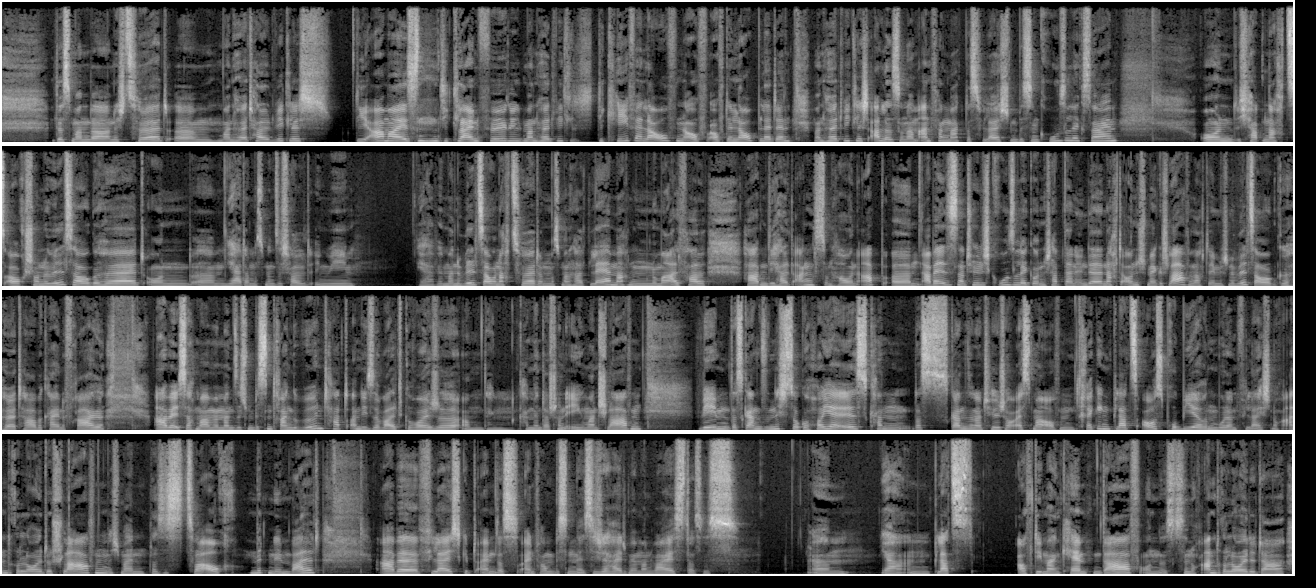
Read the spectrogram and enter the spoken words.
dass man da nichts hört. Ähm, man hört halt wirklich die Ameisen, die kleinen Vögel, man hört wirklich die Käfer laufen auf, auf den Laubblättern, man hört wirklich alles. Und am Anfang mag das vielleicht ein bisschen gruselig sein. Und ich habe nachts auch schon eine Wildsau gehört und ähm, ja, da muss man sich halt irgendwie ja, wenn man eine Wildsau nachts hört, dann muss man halt leer machen. Im Normalfall haben die halt Angst und hauen ab. Ähm, aber es ist natürlich gruselig und ich habe dann in der Nacht auch nicht mehr geschlafen, nachdem ich eine Wildsau gehört habe, keine Frage. Aber ich sag mal, wenn man sich ein bisschen dran gewöhnt hat an diese Waldgeräusche, ähm, dann kann man da schon irgendwann schlafen. Wem das Ganze nicht so geheuer ist, kann das Ganze natürlich auch erstmal auf dem Trekkingplatz ausprobieren, wo dann vielleicht noch andere Leute schlafen. Ich meine, das ist zwar auch mitten im Wald, aber vielleicht gibt einem das einfach ein bisschen mehr Sicherheit, wenn man weiß, dass es ähm, ja ein Platz, auf dem man campen darf und es sind noch andere Leute da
